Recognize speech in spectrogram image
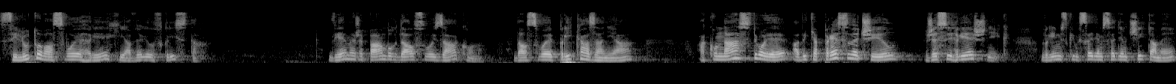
si ľutoval svoje hriechy a veril v Krista. Vieme, že Pán Boh dal svoj zákon, dal svoje prikázania ako nástroje, aby ťa presvedčil, že si hriešník. V rímským 7.7 čítame,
